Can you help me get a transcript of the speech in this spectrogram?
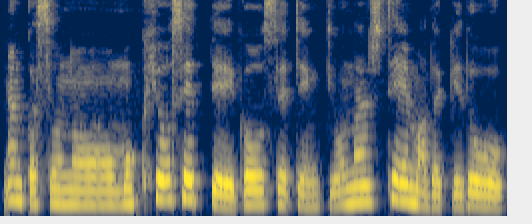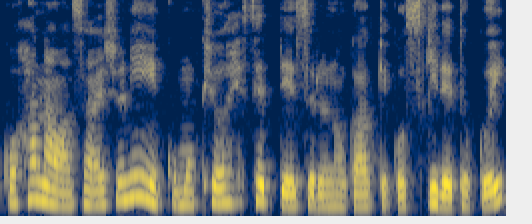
なんかその目標設定、ゴールセッティングって同じテーマだけど、こう花は最初にこう目標設定するのが結構好きで得意。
